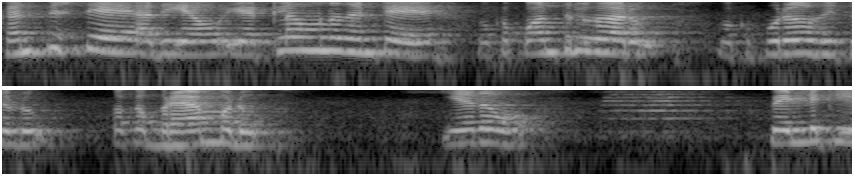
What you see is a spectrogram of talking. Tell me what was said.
కనిపిస్తే అది ఎట్లా ఉన్నదంటే ఒక పంతులు గారు ఒక పురోహితుడు ఒక బ్రాహ్మడు ఏదో పెళ్ళికి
